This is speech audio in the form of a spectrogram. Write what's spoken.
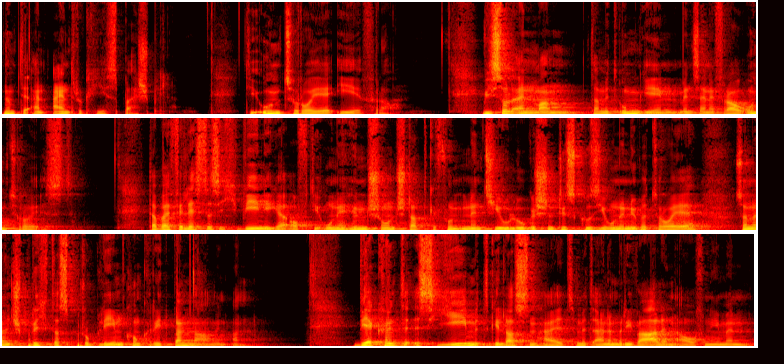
nimmt er ein eindrückliches Beispiel. Die untreue Ehefrau. Wie soll ein Mann damit umgehen, wenn seine Frau untreu ist? Dabei verlässt er sich weniger auf die ohnehin schon stattgefundenen theologischen Diskussionen über Treue, sondern spricht das Problem konkret beim Namen an. Wer könnte es je mit Gelassenheit mit einem Rivalen aufnehmen?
